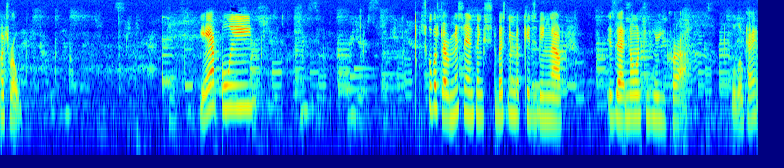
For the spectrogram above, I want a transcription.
Let's roll. Yeah, boy. School bus driver Miss Finn thinks the best thing about kids is being loud is that no one can hear you cry. Well, okay.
